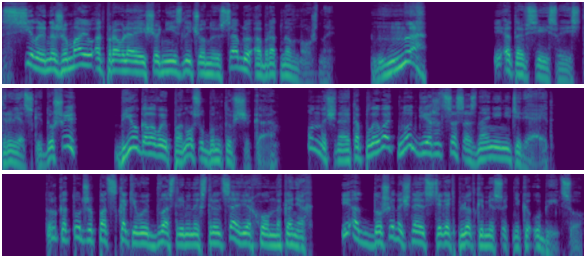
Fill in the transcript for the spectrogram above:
С силой нажимаю, отправляя еще неизлеченную саблю обратно в ножны. «На!» И это всей своей стрелецкой души бью головой по носу бунтовщика. Он начинает оплывать, но держится, сознание не теряет. Только тут же подскакивают два стременных стрельца верхом на конях и от души начинают стягать плетками сотника-убийцу.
